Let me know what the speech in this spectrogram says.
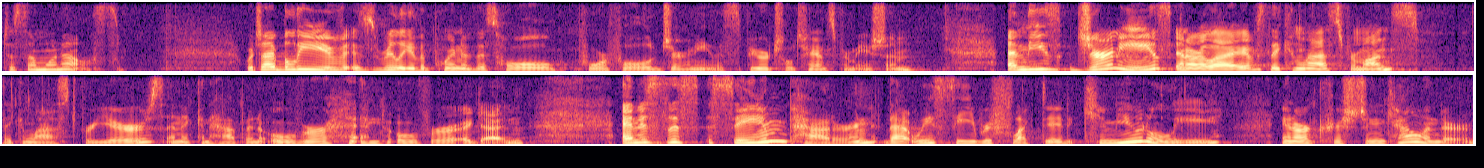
to someone else which I believe is really the point of this whole fourfold journey, the spiritual transformation. And these journeys in our lives, they can last for months, they can last for years, and it can happen over and over again. And it's this same pattern that we see reflected communally in our Christian calendar.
